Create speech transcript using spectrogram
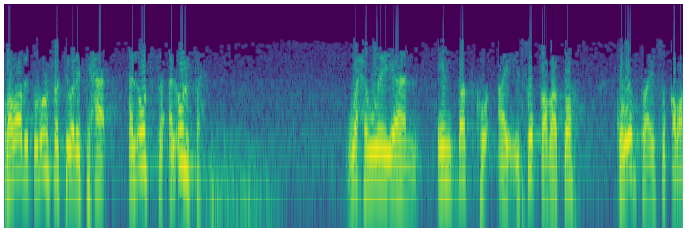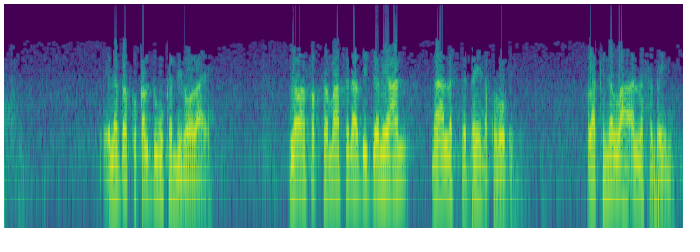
rawaabit alulfati walitixaad alfa alulfa waxa weeyaan in dadku ay isu qabato quluubtu ay isu qabato. Ilan dadku qalbigu ka midoodaaye low anfaqta ma fi lardi jamiica ma alafta bayna quluubihim walakin allaha alafa baynahum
